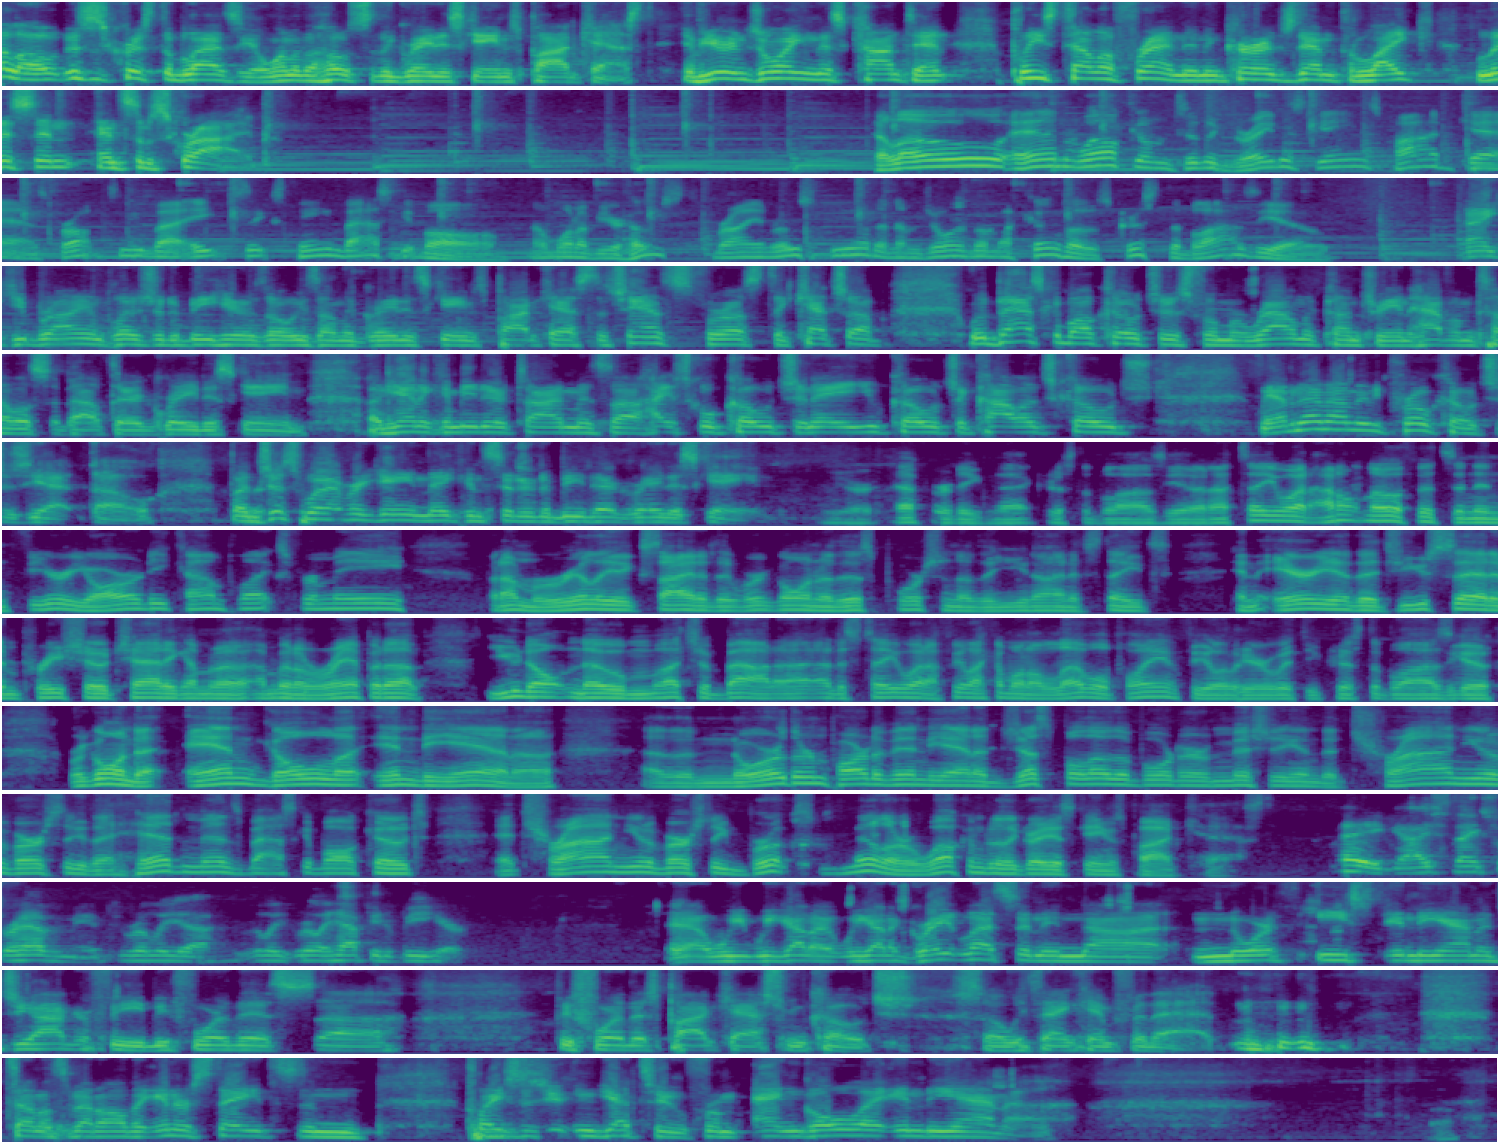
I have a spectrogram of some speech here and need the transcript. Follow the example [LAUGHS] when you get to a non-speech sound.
Hello, this is Chris DeBlasio, one of the hosts of the Greatest Games podcast. If you're enjoying this content, please tell a friend and encourage them to like, listen, and subscribe. Hello and welcome to the Greatest Games podcast, brought to you by 816 Basketball. I'm one of your hosts, Brian Rosefield, and I'm joined by my co-host, Chris DeBlasio. Thank you, Brian. Pleasure to be here as always on the Greatest Games podcast. The chance for us to catch up with basketball coaches from around the country and have them tell us about their greatest game. Again, it can be their time as a high school coach, an AAU coach, a college coach. We haven't had any pro coaches yet, though, but just whatever game they consider to be their greatest game. You're efforting that, Chris de Blasio. And I tell you what, I don't know if it's an inferiority complex for me, but I'm really excited that we're going to this portion of the United States – an area that you said in pre-show chatting. I'm gonna I'm gonna ramp it up. You don't know much about. I, I just tell you what. I feel like I'm on a level playing field here with you, Chris De Blasio. We're going to Angola, Indiana. Uh, the northern part of Indiana, just below the border of Michigan, the Trine University, the head men's basketball coach at Trine University, Brooks Miller. Welcome to the Greatest Games podcast. Hey guys, thanks for having me. It's really, uh, really, really happy to be here. Yeah, we, we got a we got a great lesson in uh, Northeast Indiana geography before this uh, before this podcast from Coach. So we thank him for that. [LAUGHS] Tell us about all the interstates and places you can get to from Angola, Indiana.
